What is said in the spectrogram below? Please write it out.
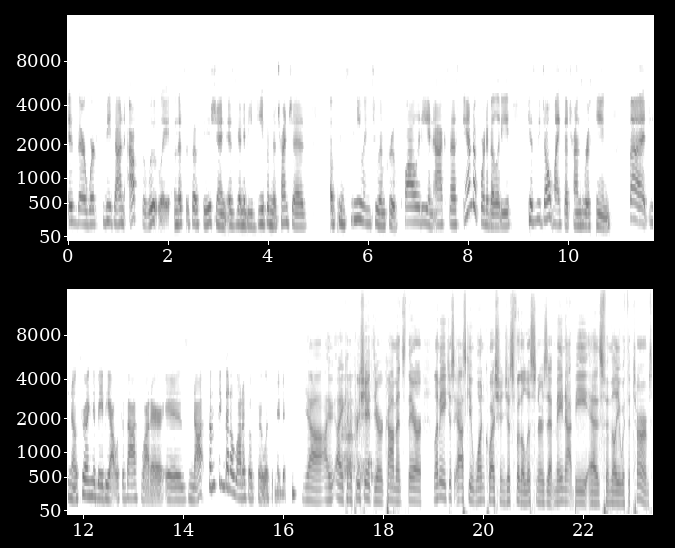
Is there work to be done? Absolutely. And this association is going to be deep in the trenches of continuing to improve quality and access and affordability because we don't like the trends we're seeing. But, you know, throwing the baby out with the bathwater is not something that a lot of folks are looking to do. Yeah, I, I can appreciate your comments there. Let me just ask you one question just for the listeners that may not be as familiar with the terms.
